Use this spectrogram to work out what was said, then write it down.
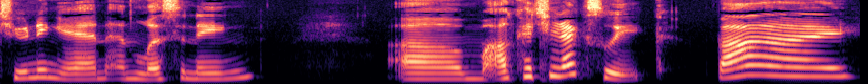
tuning in and listening. Um, I'll catch you next week. Bye.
